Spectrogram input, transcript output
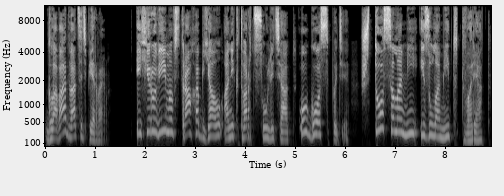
Глава 21. «И Херувимов страх объял, они к Творцу летят. О, Господи, что Соломи и Зуламит творят!»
